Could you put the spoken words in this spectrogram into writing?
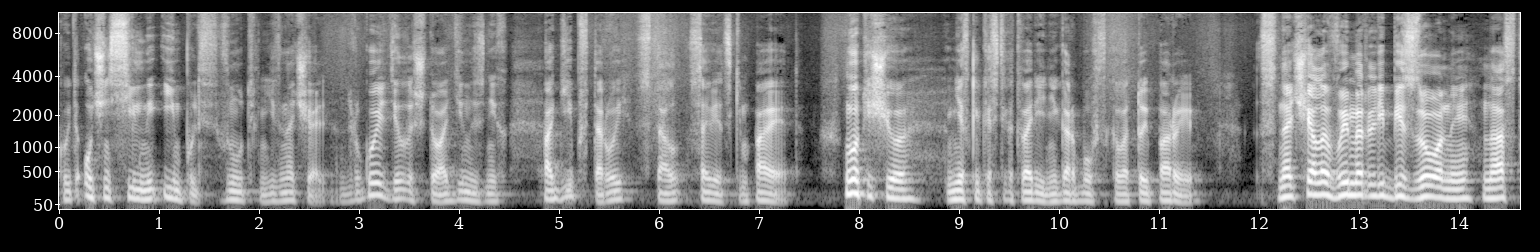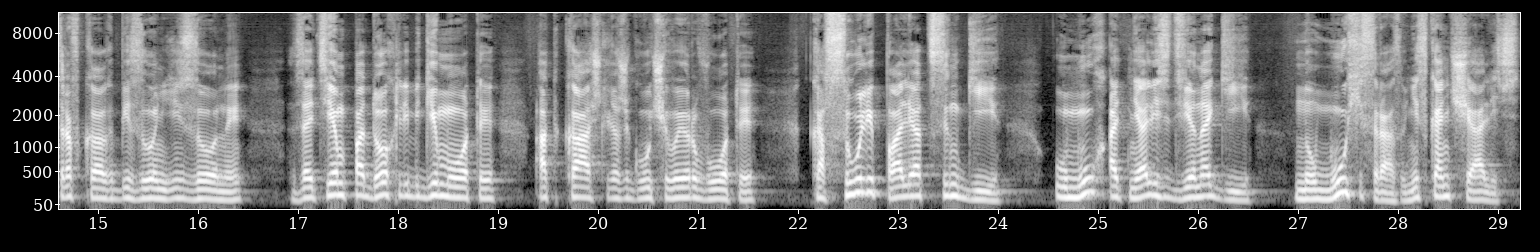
какой-то очень сильный импульс внутренний изначально. Другое дело, что один из них погиб, второй стал советским поэтом. Вот еще несколько стихотворений Горбовского той поры. Сначала вымерли бизоны на островках бизоньей зоны, затем подохли бегемоты от кашля жгучего и рвоты, косули пали от цинги, у мух отнялись две ноги, но мухи сразу не скончались,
